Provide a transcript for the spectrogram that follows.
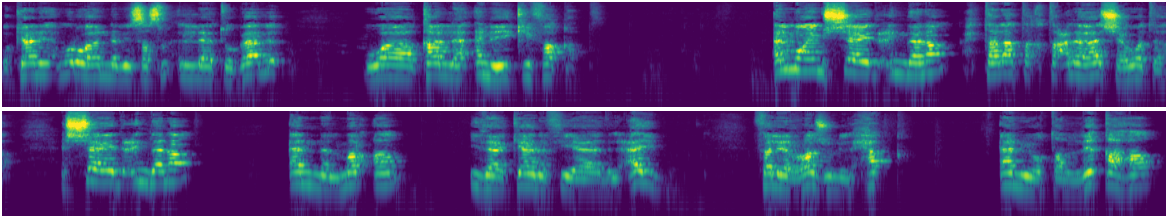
وكان يأمرها النبي صلى الله عليه وسلم ألا تبالغ وقال لها أنهيك فقط. المهم الشاهد عندنا حتى لا تقطع لها شهوتها. الشاهد عندنا أن المرأة إذا كان فيها هذا العيب فللرجل الحق أن يطلقها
